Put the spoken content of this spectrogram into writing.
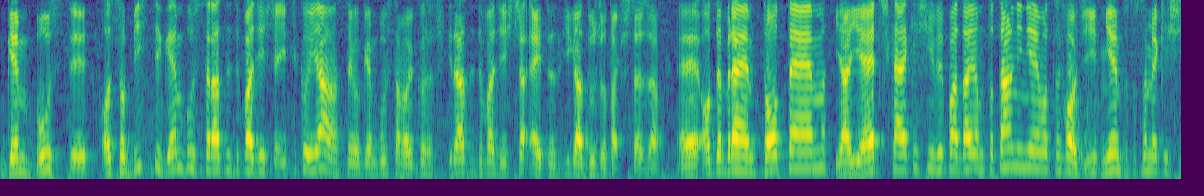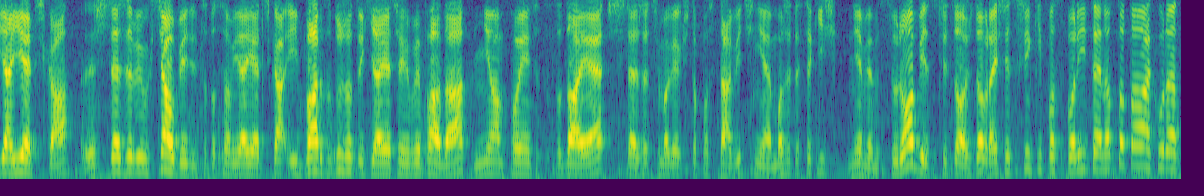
gemboosty. Osobisty gemboost razy 20 i tylko ja z tego gemboosta mogę korzystać razy 20. Ej, to jest giga dużo, tak szczerze. E, odebrałem totem, jajeczka jakieś mi wypadają, totalnie nie wiem o co chodzi. Nie wiem, co to są jakieś jajeczka. E, Szczerze bym chciał wiedzieć, co to są jajeczka i bardzo dużo tych jajeczek wypada. Nie mam pojęcia, co to daje. Szczerze, czy mogę jakś to postawić? Nie, może to jest jakiś, nie wiem, surowiec czy coś. Dobra, jeszcze skrzynki pospolite, no to to akurat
